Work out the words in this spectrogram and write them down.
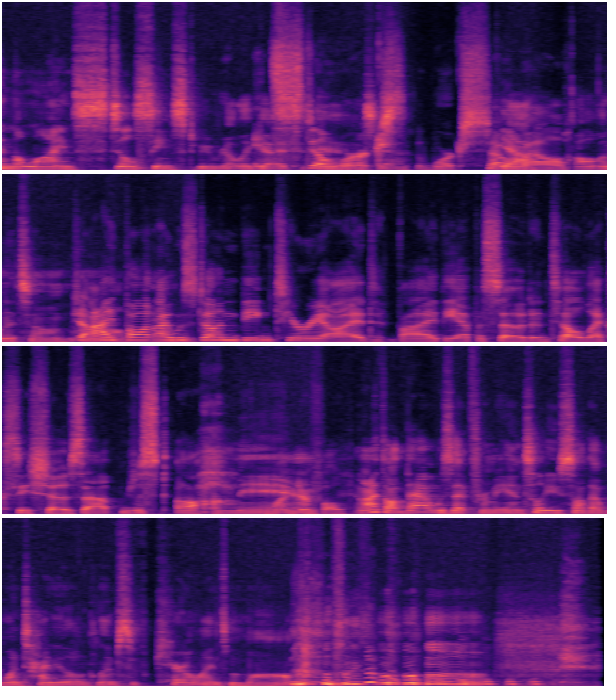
and the line still seems to be really good It still And, works yeah, works so yeah, well. all on its own I Oh, thought I was done being teary eyed by the episode until Lexi shows up. I'm Just oh, Man. wonderful. And I thought that was it for me until you saw that one tiny little glimpse of Caroline's mom.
